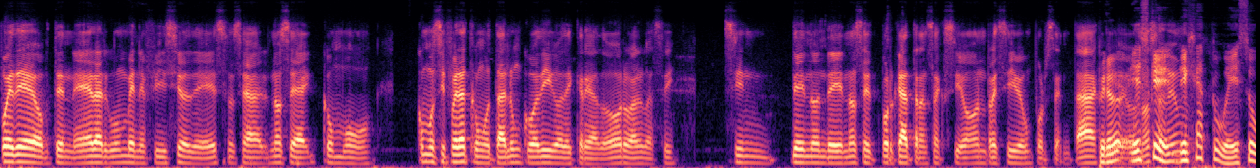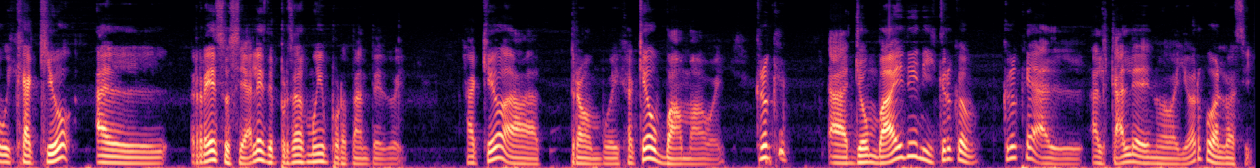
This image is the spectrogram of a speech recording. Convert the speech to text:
puede obtener algún beneficio de eso, o sea, no sé, como, como si fuera como tal un código de creador o algo así, sin, de donde, no sé, por cada transacción recibe un porcentaje, Pero o es no que sabemos. deja tú eso, güey. Hackeó a redes sociales de personas muy importantes, güey. Hackeó a Trump, güey. Hackeó Obama, güey. Creo que a John Biden y creo que creo que al alcalde de Nueva York o algo así.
